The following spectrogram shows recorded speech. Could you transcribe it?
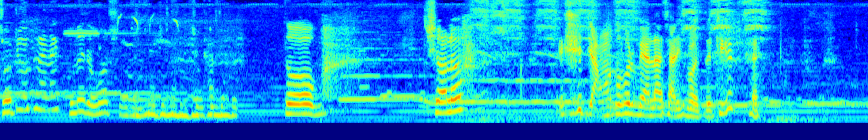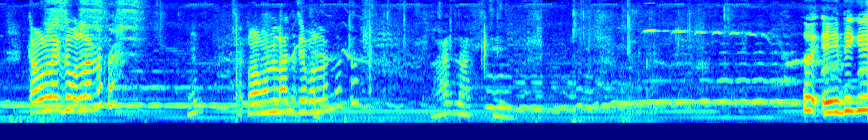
চটি ওখানে নাই। খুলে দেবো তো চলো জামা কাপড় বেলা চারিপাশে ঠিক আছে? কেমন লাগছে বললাম না তা? কেমন লাগছে বললাম না তো? ভালো লাগছে। তো এইদিকে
